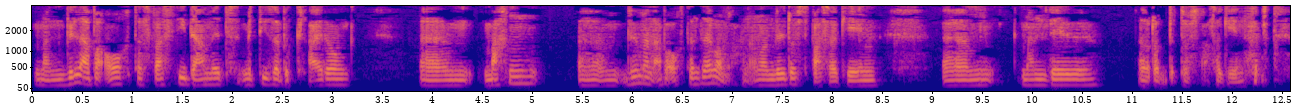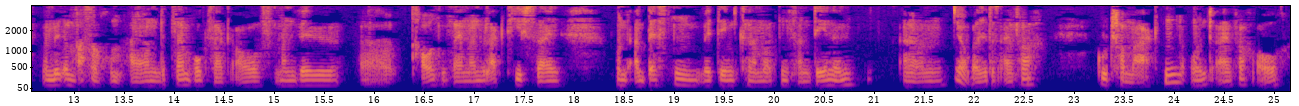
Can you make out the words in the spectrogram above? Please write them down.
man will aber auch das, was die damit mit dieser Bekleidung ähm, machen, ähm, will man aber auch dann selber machen. Man will durchs Wasser gehen. Ähm, man will oder durchs Wasser gehen. man will im Wasser rumeiern mit seinem Rucksack auf. Man will äh, draußen sein, man will aktiv sein und am besten mit den Klamotten von denen, ähm, ja, weil sie das einfach gut vermarkten und einfach auch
